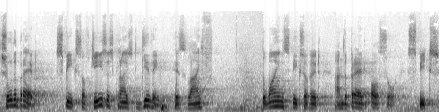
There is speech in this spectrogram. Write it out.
So the bread speaks of Jesus Christ giving his life. The wine speaks of it, and the bread also speaks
